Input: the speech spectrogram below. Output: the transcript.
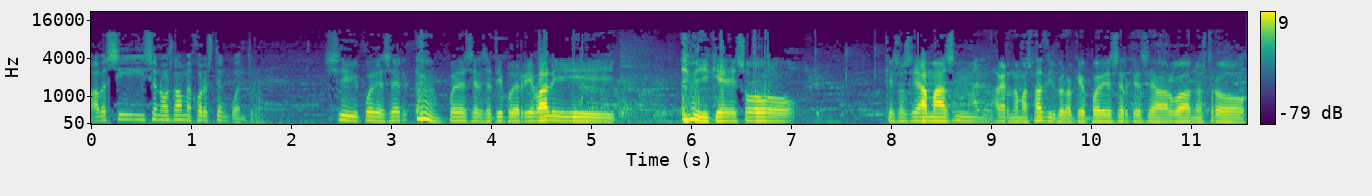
a ver si se nos da mejor este encuentro. sí puede ser puede ser ese tipo de rival y, y que eso que eso sea más mm, a ver no más fácil pero que puede ser que sea algo a nuestro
